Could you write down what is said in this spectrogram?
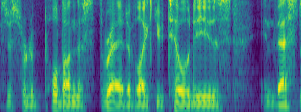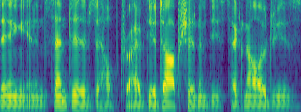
just sort of pulled on this thread of like utilities investing in incentives to help drive the adoption of these technologies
